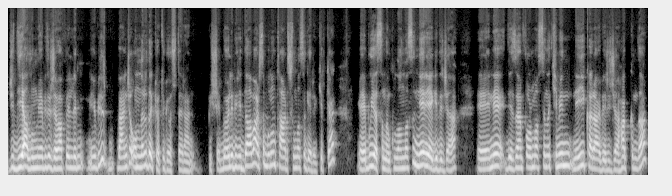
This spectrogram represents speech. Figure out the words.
ciddiye alınmayabilir, cevap verilemeyebilir. Bence onları da kötü gösteren bir şey. Böyle bir iddia varsa bunun tartışılması gerekirken e, bu yasanın kullanılması nereye gideceği, e, ne dezenformasyona kimin neyi karar vereceği hakkında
